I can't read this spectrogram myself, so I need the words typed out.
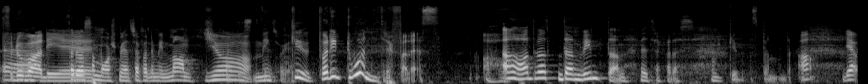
för då var det- Eh, För det var samma år som jag träffade min man. Ja, faktiskt. men Det jag. gud, var det då ni träffades? Jaha, Ja, det var den vintern vi träffades. åh, gud vad spännande. Ja, ja.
